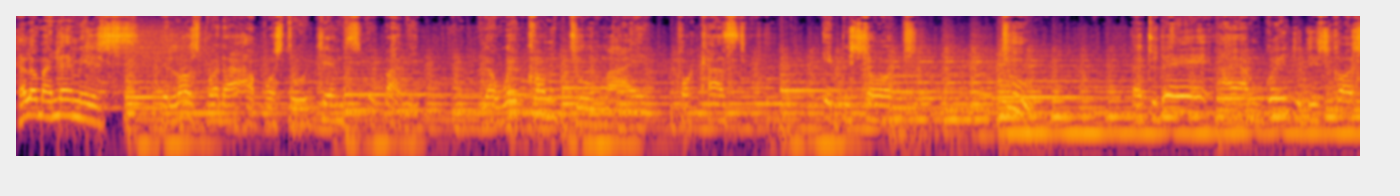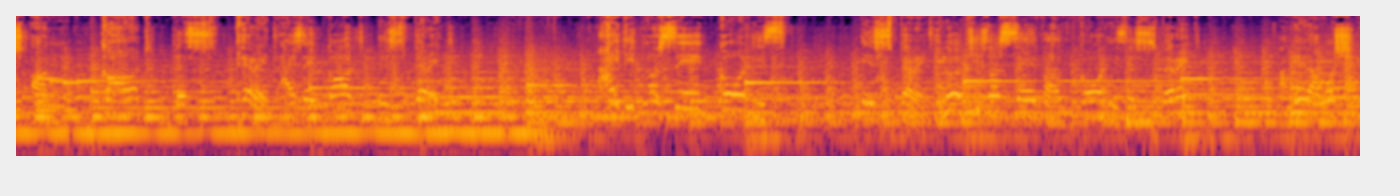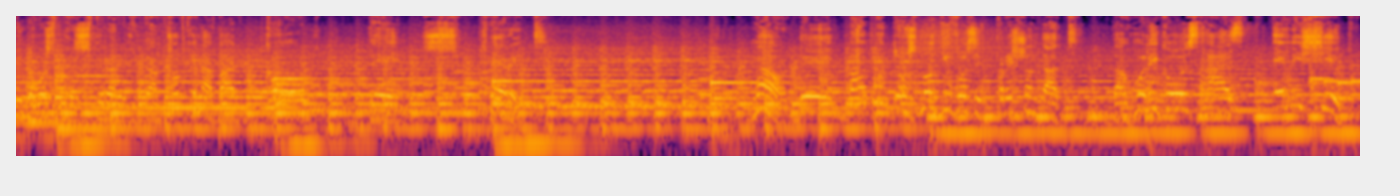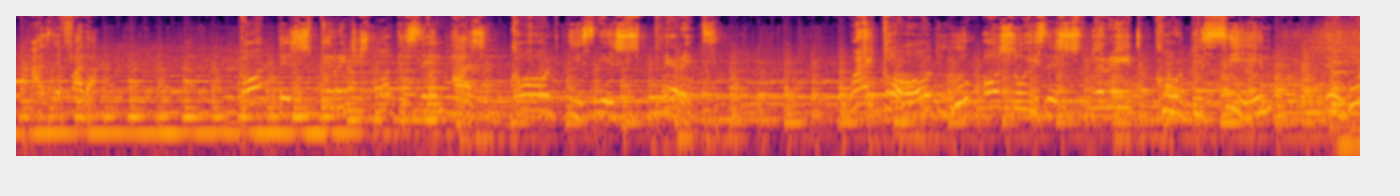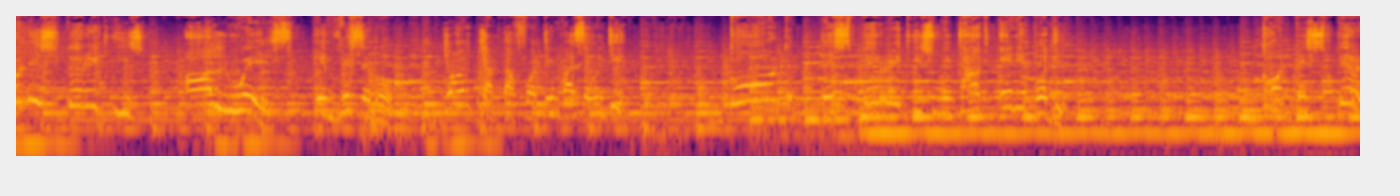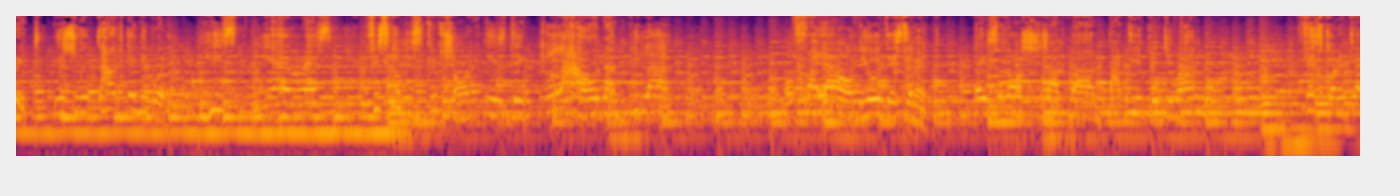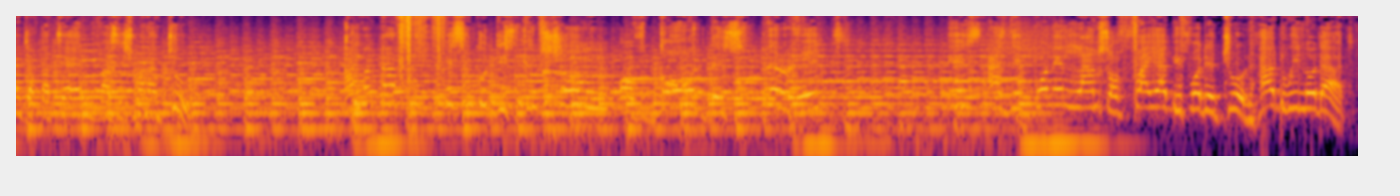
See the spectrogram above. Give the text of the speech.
Hello, my name is the Lord's brother Apostle James Opabi. You are welcome to my podcast episode 2. Uh, today I am going to discuss on God the Spirit. I say God the Spirit. I did not say God is a spirit. You know, Jesus said that God is a spirit, and they that worship Him, they the Spirit. We are talking about God us impression that the Holy Ghost has any shape as the Father. God the Spirit is not the same as God is a spirit. Why God, who also is a spirit, could be seen, the Holy Spirit is always invisible. John chapter 14, verse 17. God, the Spirit, is without anybody. The Spirit, is without anybody. His nearest physical description is the cloud and pillar of fire of the Old Testament. Exodus chapter 13, 21, 1 Corinthians chapter 10, verses 1 and 2. Another physical description of God the Spirit is as the burning lamps of fire before the throne. How do we know that?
